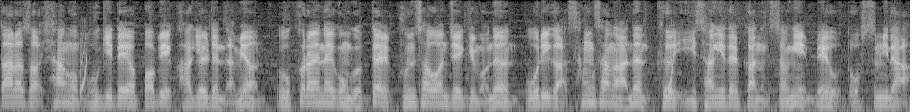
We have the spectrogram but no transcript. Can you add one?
따라서 향후 무기대여법이 가결된다면 우크라이나에 공급될 군사 원조의 규모는 우리가 상상하는 그 이상이 될 가능성이 매우 높습니다.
